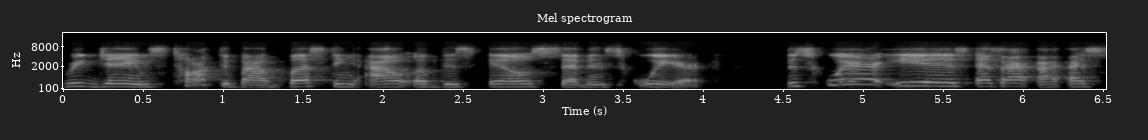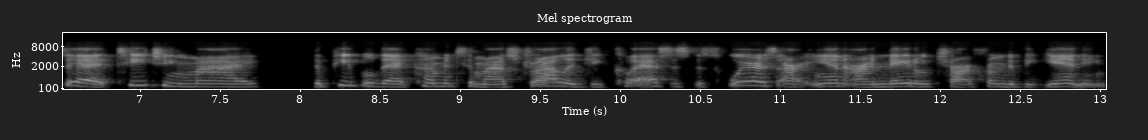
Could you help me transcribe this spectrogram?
Rick James talked about busting out of this L7 square. The square is, as I, I, said, teaching my the people that come into my astrology classes, the squares are in our natal chart from the beginning.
